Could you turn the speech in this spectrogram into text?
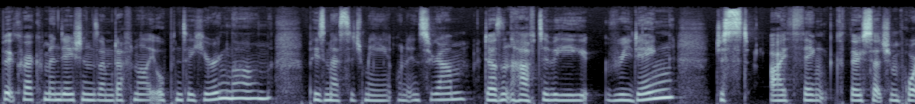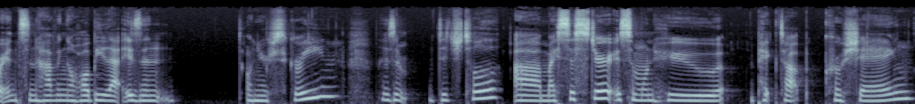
book recommendations, I'm definitely open to hearing them. Please message me on Instagram. Doesn't have to be reading, just I think there's such importance in having a hobby that isn't on your screen, isn't digital. Uh, my sister is someone who picked up crocheting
